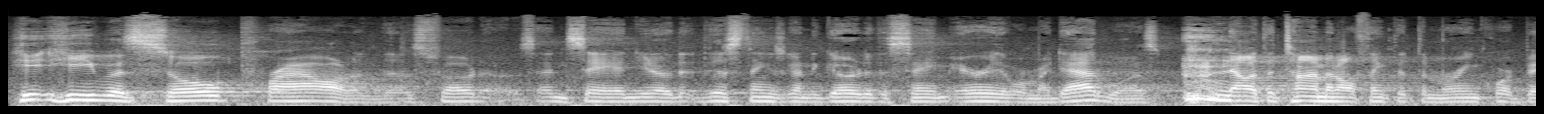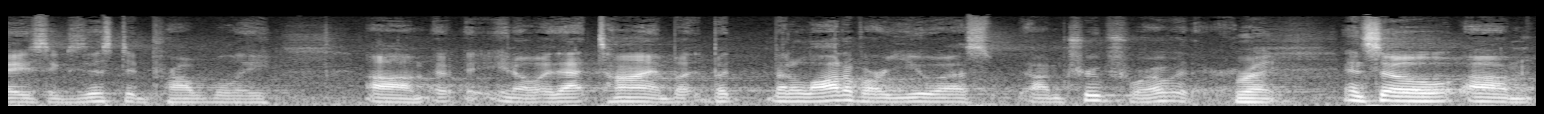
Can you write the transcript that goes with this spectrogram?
he he was so proud of those photos and saying, you know, that this thing's going to go to the same area where my dad was. now at the time, I don't think that the Marine Corps base existed probably. Um, you know, at that time, but but but a lot of our U.S. Um, troops were over there, Right. And so, um,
